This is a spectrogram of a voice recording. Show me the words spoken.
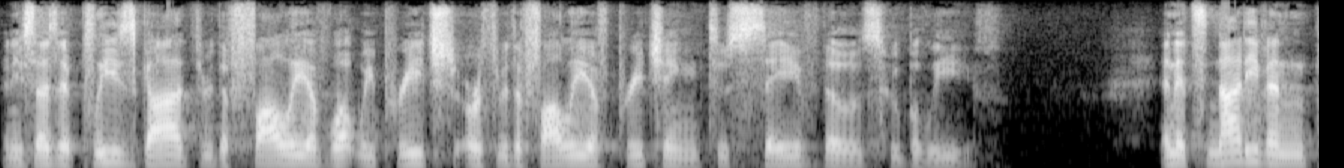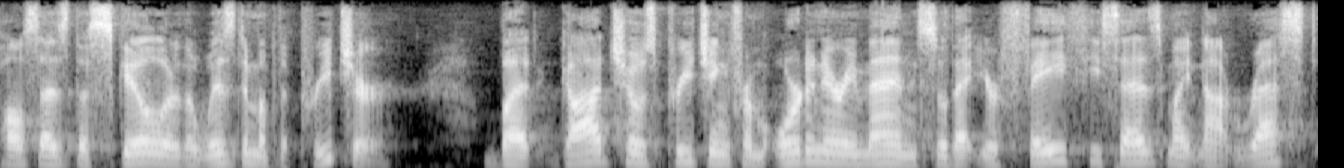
And he says it pleased God through the folly of what we preach or through the folly of preaching to save those who believe. And it's not even, Paul says, the skill or the wisdom of the preacher, but God chose preaching from ordinary men so that your faith, he says, might not rest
